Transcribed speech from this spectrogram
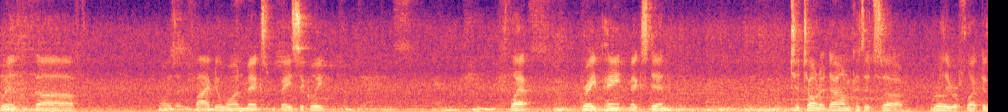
with uh, what was it, five to one mix basically. Flat gray paint mixed in to tone it down because it's uh, really reflective.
